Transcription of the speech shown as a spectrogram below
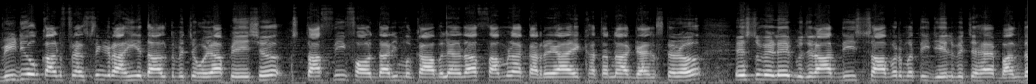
ਵੀਡੀਓ ਕਾਨਫਰੈਂਸਿੰਗ ਰਾਹੀਂ ਅਦਾਲਤ ਵਿੱਚ ਹੋਇਆ ਪੇਸ਼। 87 ਫੌਜਦਾਰੀ ਮੁਕਾਬਲਿਆਂ ਦਾ ਸਾਹਮਣਾ ਕਰ ਰਿਹਾ ਹੈ ਖਤਰਨਾਕ ਗੈਂਗਸਟਰ। ਇਸ ਵੇਲੇ ਗੁਜਰਾਤ ਦੀ ਸਾਬਰਮਤੀ ਜੇਲ੍ਹ ਵਿੱਚ ਹੈ ਬੰਦ।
